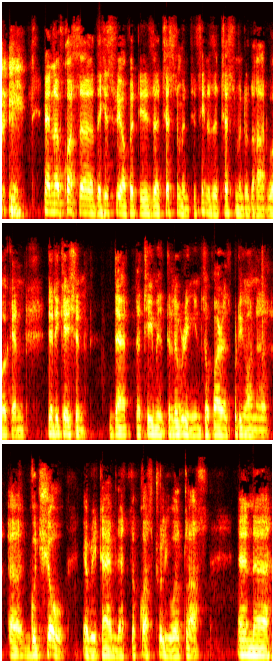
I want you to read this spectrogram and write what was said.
and of course, uh, the history of it is a testament. It's seen as a testament of the hard work and dedication that the team is delivering insofar as putting on a, a good show every time. That's, of course, truly world class. And uh,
